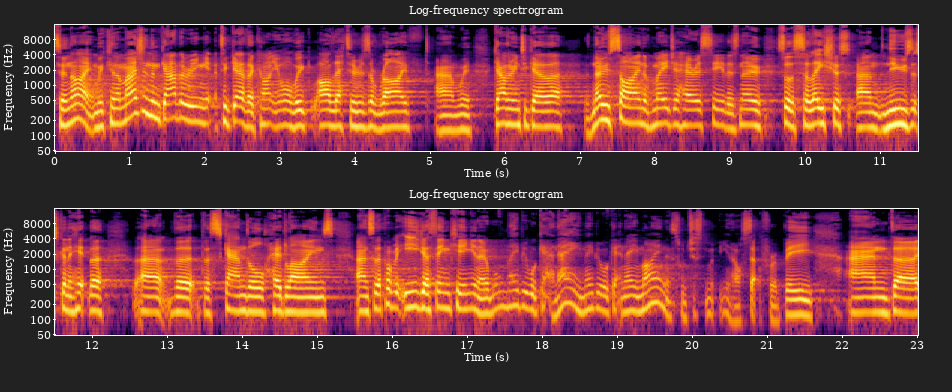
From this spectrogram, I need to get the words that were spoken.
tonight. And we can imagine them gathering together, can't you? Oh, we, our letter has arrived and we're gathering together. There's no sign of major heresy. There's no sort of salacious um, news that's going to hit the, uh, the, the scandal headlines. And so they're probably eager thinking, you know, well, maybe we'll get an A, maybe we'll get an A minus. We'll just, you know, settle for a B. And, uh,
